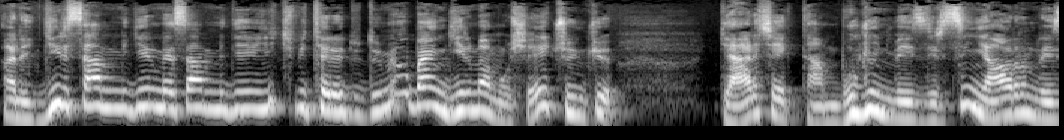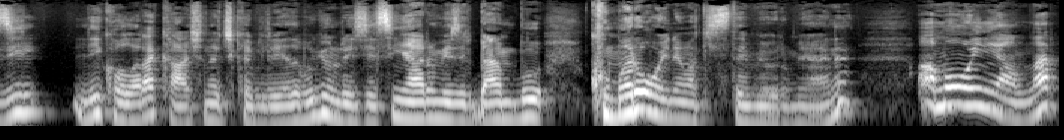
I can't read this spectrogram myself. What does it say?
Hani girsem mi girmesem mi diye hiçbir tereddüdüm yok. Ben girmem o şeye çünkü gerçekten bugün vezirsin yarın rezillik olarak karşına çıkabilir. Ya da bugün rezilsin yarın vezir. Ben bu kumarı oynamak istemiyorum yani. Ama oynayanlar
